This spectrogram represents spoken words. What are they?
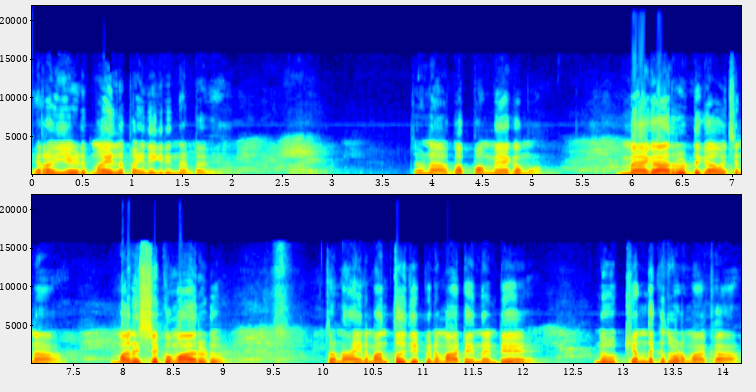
ఇరవై ఏడు మైళ్ళ పైన ఎగిరిందంట అది. చూడండి ఆ గొప్ప మేఘము. మేఘారుడ్డుగా వచ్చిన మనుష్య కుమారుడు. చూడండి ఆయన మనతో చెప్పిన మాట ఏంటంటే నువ్వు కిందకి చూడమాక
